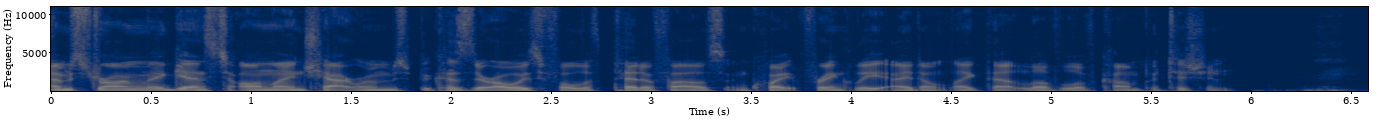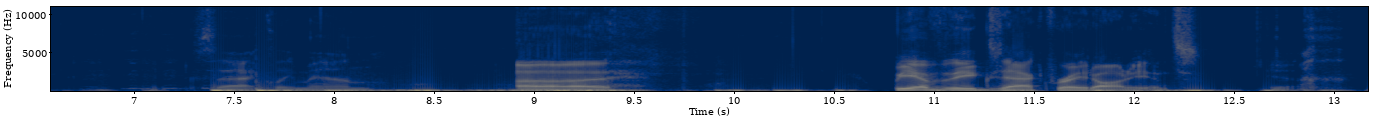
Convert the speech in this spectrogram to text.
I'm strongly against online chat rooms because they're always full of pedophiles, and quite frankly, I don't like that level of competition. exactly, man. Uh, we have the exact right audience. Yeah.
